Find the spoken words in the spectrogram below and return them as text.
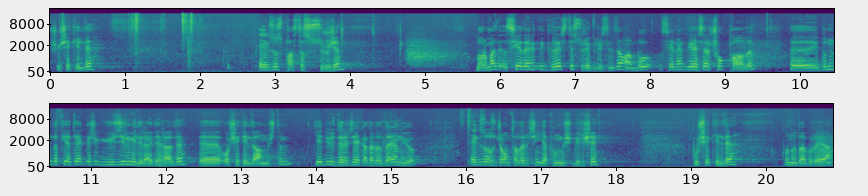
şu şekilde egzoz pastası süreceğim. Normalde ısıya dayanıklı gres de sürebilirsiniz ama bu ısıya dayanıklı gresler çok pahalı. Ee, bunun da fiyatı yaklaşık 120 liraydı herhalde. Ee, o şekilde almıştım. 700 dereceye kadar da dayanıyor. Egzoz contalar için yapılmış bir şey. Bu şekilde bunu da buraya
